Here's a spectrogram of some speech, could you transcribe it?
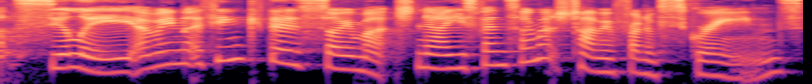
not silly. I mean, I think there's so much. Now, you spend so much time in front of screens,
